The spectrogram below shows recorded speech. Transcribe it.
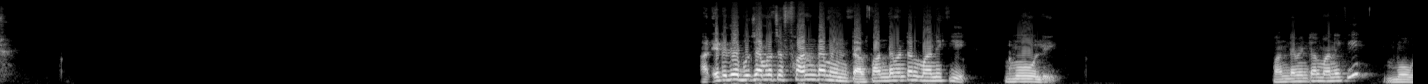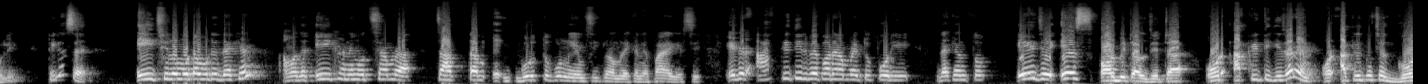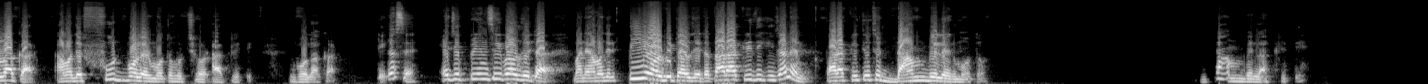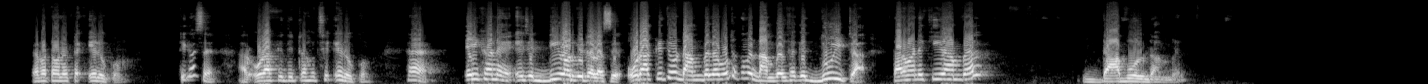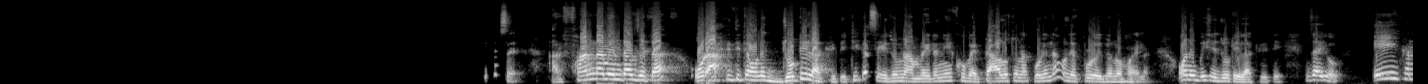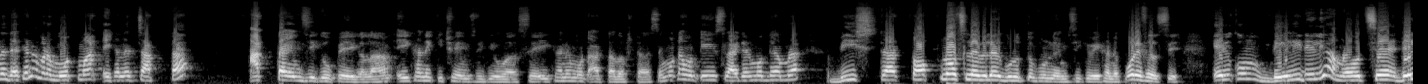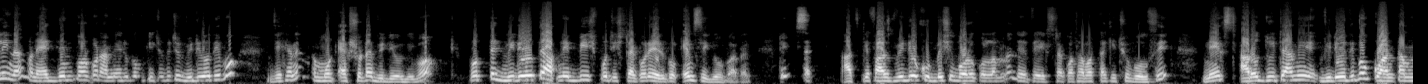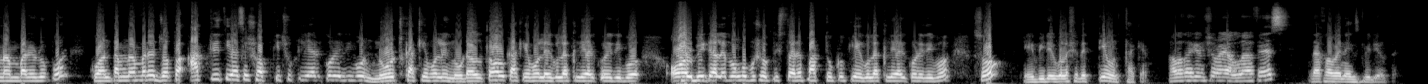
আর এটা দিয়ে বোঝাই আমরা হচ্ছে ফান্ডামেন্টাল ফান্ডামেন্টাল মানে কি? মৌলিক। ফান্ডামেন্টাল মানে কি? মৌলিক। ঠিক আছে? এই ছিল মোটামুটি দেখেন, আমাদের এইখানে হচ্ছে আমরা চারটা গুরুত্বপূর্ণ এমসিকিউ আমরা এখানে পাই গেছি। এদের আকৃতির ব্যাপারে আমরা একটু পড়ি। দেখেন তো, এই যে এস অরবিটাল যেটা, ওর আকৃতি কি জানেন? ওর আকৃতি হচ্ছে গোলাকার। আমাদের ফুটবলের মতো হচ্ছে ওর আকৃতি, গোলাকার। ঠিক আছে? এই যে প্রিন্সিপাল যেটা মানে আমাদের পি অরবিটাল যেটা, তার আকৃতি কি জানেন? তার আকৃতি হচ্ছে ডাম্বেলের মতো। ডাম্বেল আকৃতি। ব্যাপারটা অনেকটা এরকম। ঠিক আছে? আর ওর আকৃতিটা হচ্ছে এরকম। হ্যাঁ? এইখানে এই যে ডি অরবিটাল আছে ওর আকৃতিও ডাম্বেলের মতো, কিন্তু ডাম্বেল থাকে দুইটা। তার মানে কি ডাম্বেল ডাবল ডাম্বেল আর ফান্ডামেন্টাল যেটা, ওর আকৃতিটা অনেক জটিল আকৃতি, ঠিক আছে? এই জন্য আমরা এটা নিয়ে খুব একটা আলোচনা করি না, আমাদের প্রয়োজনও হয় না। অনেক বেশি জটিল আকৃতি। যাই হোক, এইখানে দেখেন আমরা মোটমাট এখানে চারটা আটটা এমসিকিউ পেয়ে গেলাম। এইখানে কিছু এমসিকিউ আছে, এইখানে মোট আটটা, দশটা আছে। মোটামুটি এই স্লাইডের মধ্যে আমরা বিশটা টপ নচ লেভেলের গুরুত্বপূর্ণ এমসিকিউ এখানে পড়ে ফেলছি। এরকম ডেলি ডেলি আমরা হচ্ছে ডেলি না মানে একদিন পর পর আমি এরকম কিছু কিছু ভিডিও দিব, যেখানে মোট একশোটা ভিডিও দিব। প্রত্যেক ভিডিওতে আপনি বিশ, পঁচিশটা করে এরকম এমসিকিউ পাবেন। ঠিক আছে? আজকে ফার্স্ট ভিডিও খুব বেশি বড় করলাম না, যেহেতু এক্সট্রা কথাবার্তা কিছু বলছি। নেক্সট আরও দুইটা আমি ভিডিও দিব কোয়ান্টাম নাম্বারের উপর। কোয়ান্টাম নাম্বারের যত আকৃতি আছে, সবকিছু ক্লিয়ার করে দিব। নোট কাকে বলে নোডাল তল কাকে বলে, এগুলা ক্লিয়ার করে দিব। অরবিটাল এবং উপশক্তি স্তরের পার্থক্য কি, এগুলা ক্লিয়ার করে দিব। সো এই ভিডিওগুলোর সাথে টিউন থাকেন। ভালো থাকেন সবাই, আল্লাহ হাফেজ। দেখা হবে নেক্সট ভিডিওতে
